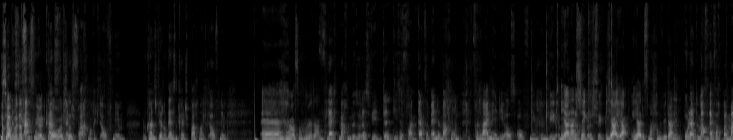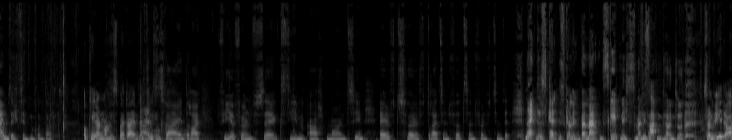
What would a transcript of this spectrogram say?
Ich Aber hoffe, das, kannst, ist niemand Du kannst keine. Sprachnachricht aufnehmen. Du kannst währenddessen keine Sprachnachricht aufnehmen. Äh, was machen wir dann? Vielleicht machen wir so, dass wir di- diese Frage ganz am Ende machen und von meinem Handy aus aufnehmen irgendwie. Und Ja, dann darüber schicke ich. schicken. Ja, ja, ja, das machen wir dann. Oder du machst einfach bei meinem 16. Kontakt. Okay, dann mache ich es bei deinem 16. 1, 2, 3, 4, 5, 6, 7, 8, 9, 10, 11, 12, 13, 14, 15, 16. Nein, das kann, das kann mit, bei meinem, das geht nicht. Das ist meine Patentante. Schon wieder.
